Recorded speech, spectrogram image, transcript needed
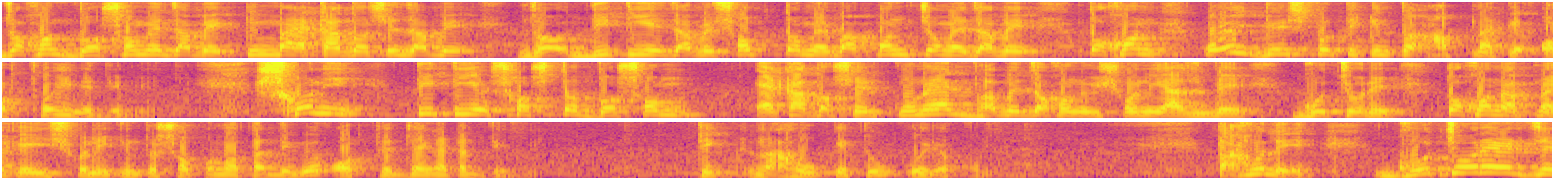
যখন দশমে যাবে কিংবা একাদশে যাবে দ্বিতীয় যাবে, সপ্তমে বা পঞ্চমে যাবে, তখন ওই বৃহস্পতি কিন্তু আপনাকে অর্থ এনে দেবে। শনি তৃতীয়, ষষ্ঠ, দশম, একাদশের কোনো একভাবে যখন ওই শনি আসবে গোচরে, তখন আপনাকে এই শনি কিন্তু সফলতা দেবে, অর্থের জায়গাটা দেবে। ঠিক রাহু কেতু ওই রকম তাহলে গোচরের যে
